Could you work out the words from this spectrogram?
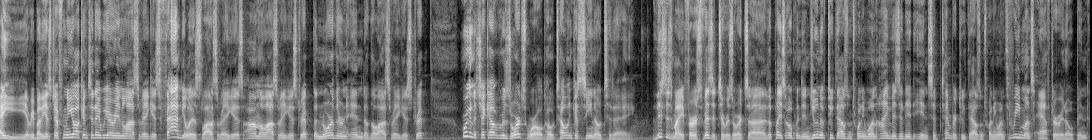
Hey everybody, it's Jeff from New York, and today we are in Las Vegas, fabulous Las Vegas, on the Las Vegas Strip, the northern end of the Las Vegas Strip. We're going to check out Resorts World Hotel and Casino today. This is my first visit to Resorts. Uh, the place opened in June of 2021. I visited in September 2021, three months after it opened.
